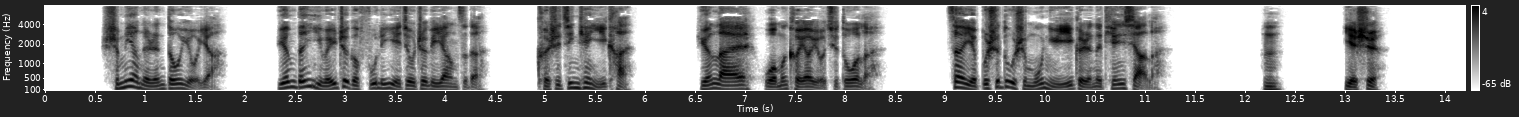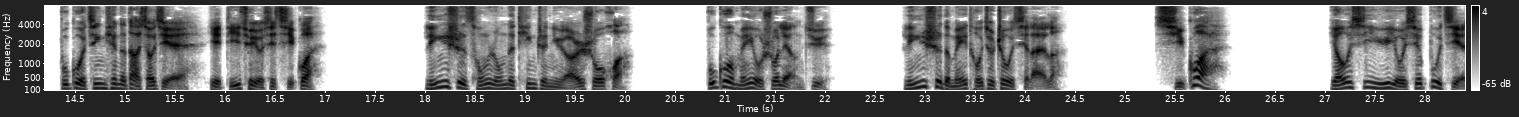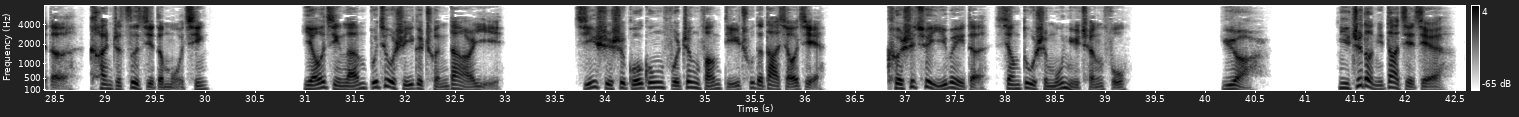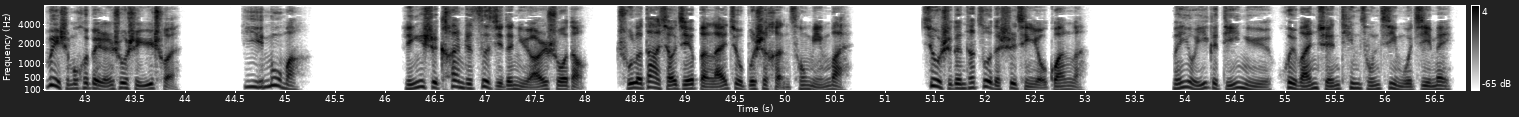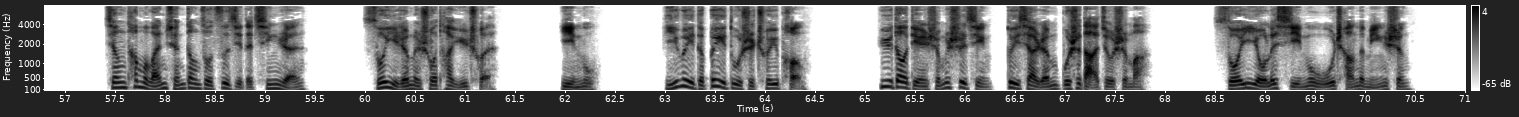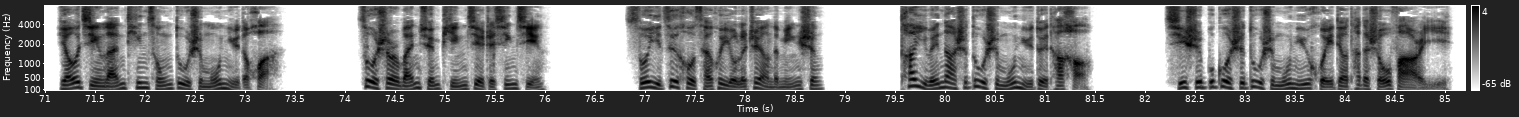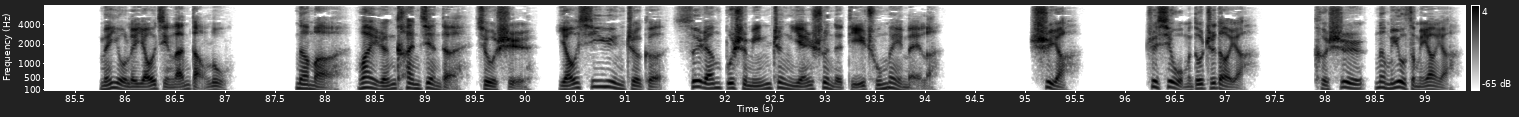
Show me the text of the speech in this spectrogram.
什么样的人都有呀。原本以为这个府里也就这个样子的，可是今天一看，原来我们可要有趣多了，再也不是杜氏母女一个人的天下了。嗯，也是。”不过今天的大小姐也的确有些奇怪。林氏从容的听着女儿说话，不过没有说两句，林氏的眉头就皱起来了。奇怪，姚希雨有些不解的看着自己的母亲。姚锦兰不就是一个蠢蛋而已，即使是国公府正房嫡出的大小姐，可是却一味的向杜氏母女臣服。鱼儿，你知道你大姐姐为什么会被人说是愚蠢？易怒吗？林氏看着自己的女儿说道：“除了大小姐本来就不是很聪明外，就是跟她做的事情有关了。没有一个嫡女会完全听从继母继妹，将他们完全当做自己的亲人，所以人们说她愚蠢、易怒，一味的被杜氏吹捧。遇到点什么事情，对下人不是打就是骂，所以有了喜怒无常的名声。姚锦兰听从杜氏母女的话。”做事儿完全凭借着心情，所以最后才会有了这样的名声。他以为那是杜氏母女对他好，其实不过是杜氏母女毁掉他的手法而已。没有了姚锦兰挡路，那么外人看见的就是姚希韵这个虽然不是名正言顺的嫡出妹妹了。是呀，这些我们都知道呀。可是那么又怎么样呀？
